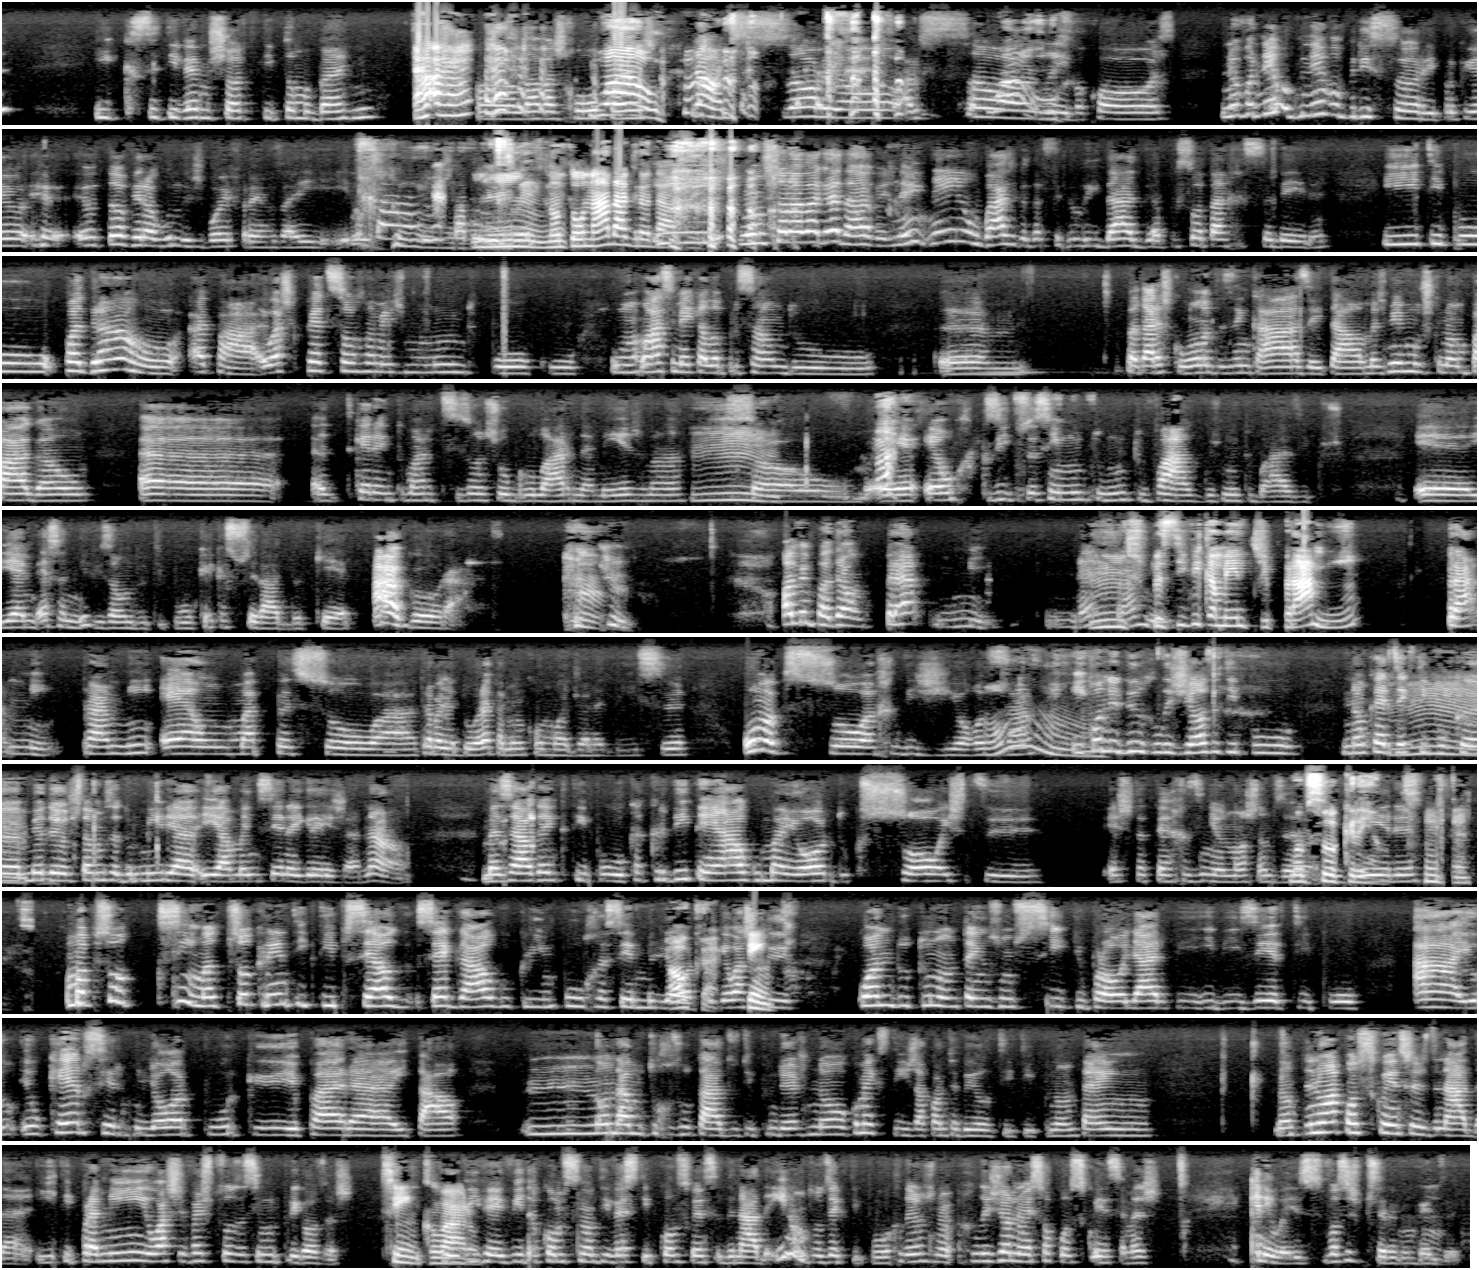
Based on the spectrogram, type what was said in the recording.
e que se tivermos sorte, tipo, toma banho, Ah, ou lava as roupas. Não, I'm sorry, oh, I'm sorry, because não vou, nem, nem vou pedir sorry, porque eu estou a ver algum dos boyfriends aí e não está não está hum, não estou nada agradável. E não são nada agradáveis, nem, nem o básico da fidelidade a pessoa está a receber. E tipo, padrão, epá, eu acho que pede só homens muito pouco. O máximo é aquela pressão do ehm, pagar as contas em casa e tal, mas mesmo os que não pagam ah, querem tomar decisões sobre o lar na mesma. Hum. So, é, é um requisitos assim muito, muito vagos, muito básicos. É, e é essa a minha visão do tipo, o que é que a sociedade quer. Agora, Homem padrão, para mim. Né? Hum, Pra especificamente para mim, Para mim. Para mim é uma pessoa trabalhadora, também como a Joana disse. Uma pessoa religiosa. Hum. E quando eu digo religiosa, tipo, não quer dizer que, tipo, que, Hum. meu Deus, estamos a dormir e, a, e a amanhecer na igreja. Não. Mas é alguém que, tipo, que acredita em algo maior do que só este, esta terrazinha onde nós estamos a Uma pessoa viver. Uma pessoa que, sim, uma pessoa crente e que, tipo, segue, algo que lhe empurra a ser melhor. Ok. Porque eu acho Sim. que quando tu não tens um sítio para olhar e, e dizer, tipo, ah, eu, eu quero ser melhor porque para e tal, não dá muito resultado. Tipo, não, como é que se diz? Accountability. Tipo, não tem. Não, não há consequências de nada. E, tipo, para mim, eu acho que vejo pessoas assim muito perigosas. sim, Que claro. vivem a vida como se não tivesse, tipo, consequência de nada. E não estou a dizer que, tipo, religião não, religião não é só consequência, mas... Anyways, vocês percebem o que eu quero dizer.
